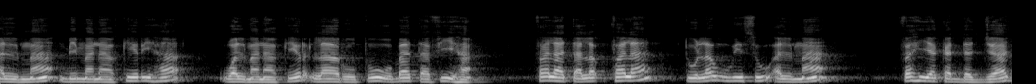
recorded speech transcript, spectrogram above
الماء بمناقيرها والمناقير لا رطوبة فيها. فلا, فلا تلوث الماء. فهي كالدجاج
